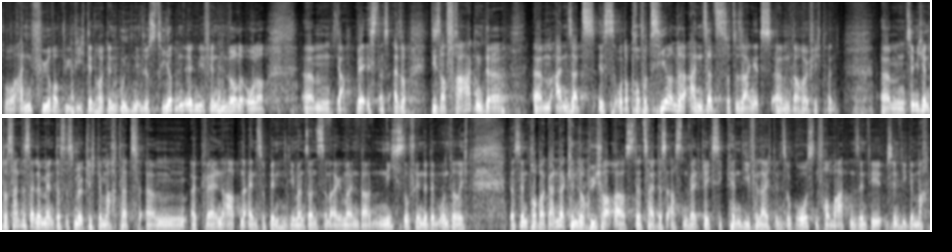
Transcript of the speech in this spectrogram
so Anführer, wie, wie, ich den heute den bunten Illustrierten irgendwie finden würde? Oder ähm, ja, wer ist das? Also dieser fragende ähm, Ansatz ist oder provozierende Ansatz sozusagen ist ähm, da häufig drin. Ähm, ziemlich interessantes Element, das es möglich gemacht hat, ähm, äh, Quellenarten einzubinden, die man sonst im Allgemeinen da nicht so findet im Unterricht. Das sind Propagandakinderbücher aus der Zeit des Ersten Weltkriegs. Sie kennen die vielleicht in so großen Formaten, sind die, sind die gemacht.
